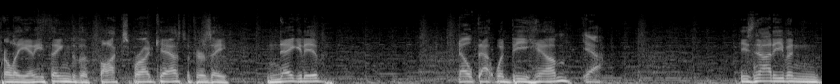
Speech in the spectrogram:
really anything to the Fox broadcast. If there's a negative, Nope. that would be him. yeah. He's not even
